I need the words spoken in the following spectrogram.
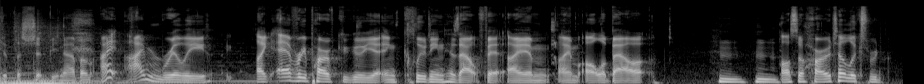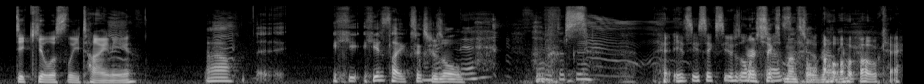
get the shit beaten out of him. I, I'm really like every part of Kaguya, including his outfit, I am I'm all about. Hmm, hmm. Also, Haruto looks ridiculously tiny. Well, uh, he, he's like six years old. Is he six years old? Or six Chaz? months old. Oh, oh, okay.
